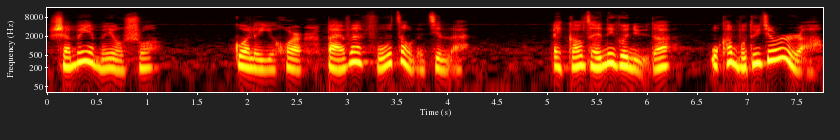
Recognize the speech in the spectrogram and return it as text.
什么也没有说。过了一会儿，百万福走了进来。哎，刚才那个女的，我看不对劲儿啊。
